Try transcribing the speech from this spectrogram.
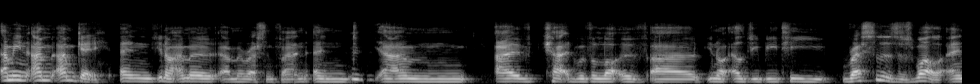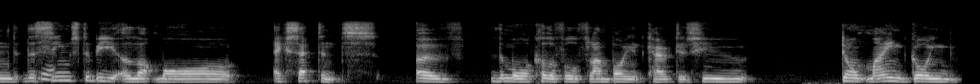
I mean, I'm I'm gay, and you know, I'm a I'm a wrestling fan, and mm-hmm. um, I've chatted with a lot of uh, you know LGBT wrestlers as well, and there yeah. seems to be a lot more acceptance of the more colorful, flamboyant characters who don't mind going,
